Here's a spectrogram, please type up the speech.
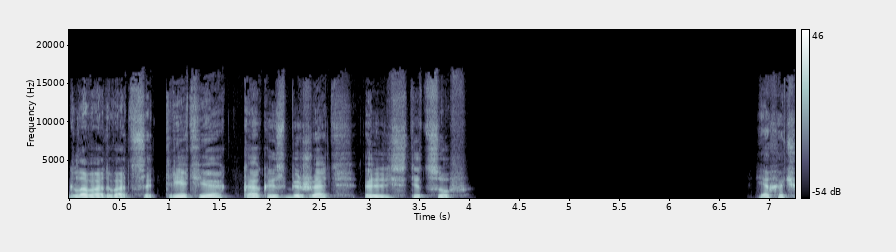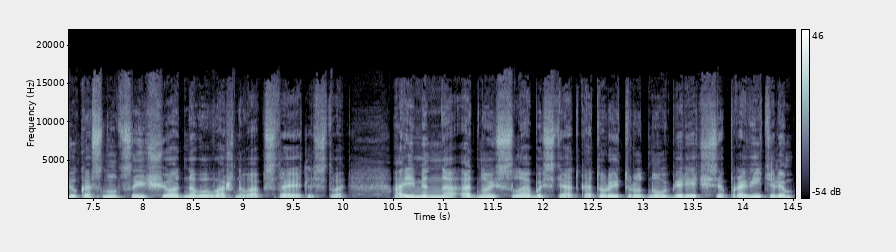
Глава 23. Как избежать льстецов. Я хочу коснуться еще одного важного обстоятельства, а именно одной слабости, от которой трудно уберечься правителям,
